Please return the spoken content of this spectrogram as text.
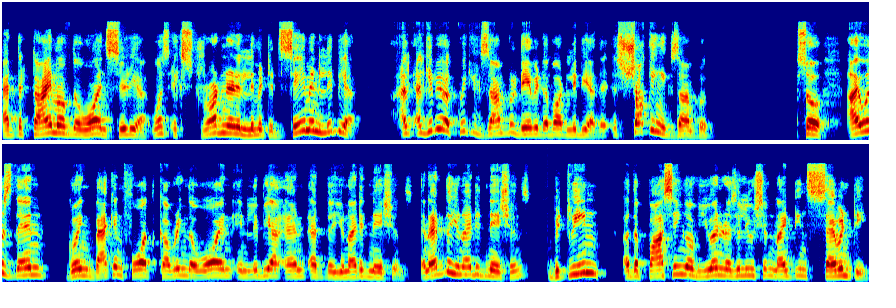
at the time of the war in Syria was extraordinarily limited. Same in Libya. I'll, I'll give you a quick example, David, about Libya, a shocking example. So I was then going back and forth covering the war in, in Libya and at the United Nations. And at the United Nations, between uh, the passing of UN Resolution 1970,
